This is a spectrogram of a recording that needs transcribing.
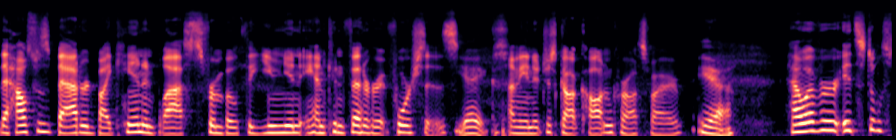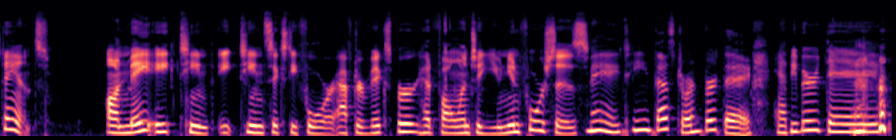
the house was battered by cannon blasts from both the Union and Confederate forces. Yikes. I mean, it just got caught in crossfire. Yeah. However, it still stands. On May 18th, 1864, after Vicksburg had fallen to Union forces, May 18th. That's Jordan's birthday. happy birthday,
